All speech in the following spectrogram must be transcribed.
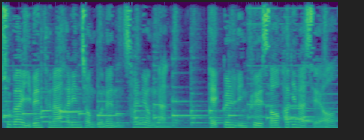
추가 이벤트나 할인 정보는 설명란, 댓글 링크에서 확인하세요.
